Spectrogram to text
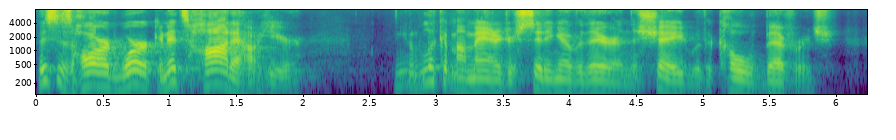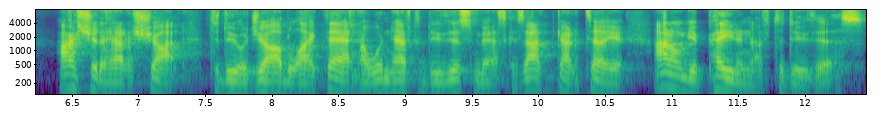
This is hard work and it's hot out here. You know, look at my manager sitting over there in the shade with a cold beverage. I should have had a shot to do a job like that, and I wouldn't have to do this mess because I've got to tell you, I don't get paid enough to do this.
